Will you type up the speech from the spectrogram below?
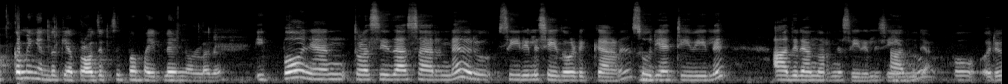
അപ്കമിങ് എന്തൊക്കെയാ പ്രോജക്ട്സ് ഇപ്പം പൈപ്പ് ലൈനിലുള്ളത് ഇപ്പോ ഞാൻ തുളസീദാസ് സാറിന്റെ ഒരു സീരിയൽ ചെയ്തുകൊടുക്കുകയാണ് സൂര്യ ടി വിയിൽ ആതിര എന്ന് പറഞ്ഞ സീരിയൽ ചെയ്യുന്നു. അപ്പോൾ ഒരു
